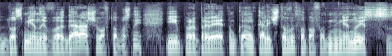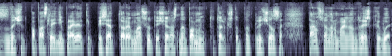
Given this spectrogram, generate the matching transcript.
до смены в гараж, в автобусный, и про- проверяют там количество выхлопов. Ну и, значит, по последней проверке, 52-й маршрут, еще раз напомню, кто только что подключился, там все нормально. Ну, то есть, как бы,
